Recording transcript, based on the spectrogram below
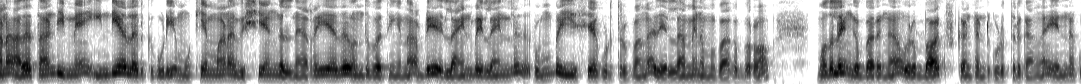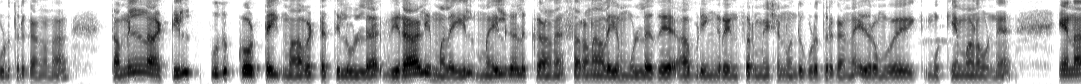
ஆனால் அதை தாண்டியுமே இந்தியாவில் இருக்கக்கூடிய முக்கியமான விஷயங்கள் நிறையதை வந்து பார்த்திங்கன்னா அப்படியே லைன் பை லைனில் ரொம்ப ஈஸியாக கொடுத்துருப்பாங்க. அது எல்லாமே நம்ம பார்க்க போகிறோம் முதல்ல இங்கே பாருங்கள் ஒரு பாக்ஸ் கண்டென்ட் கொடுத்துருக்காங்க. என்ன கொடுத்துருக்காங்கன்னா தமிழ்நாட்டில் புதுக்கோட்டை மாவட்டத்தில் உள்ள விராலி மலையில் மயில்களுக்கான சரணாலயம் உள்ளது அப்படிங்கிற இன்ஃபர்மேஷன் வந்து கொடுத்துருக்காங்க. இது ரொம்பவே முக்கியமான ஒன்று ஏன்னா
